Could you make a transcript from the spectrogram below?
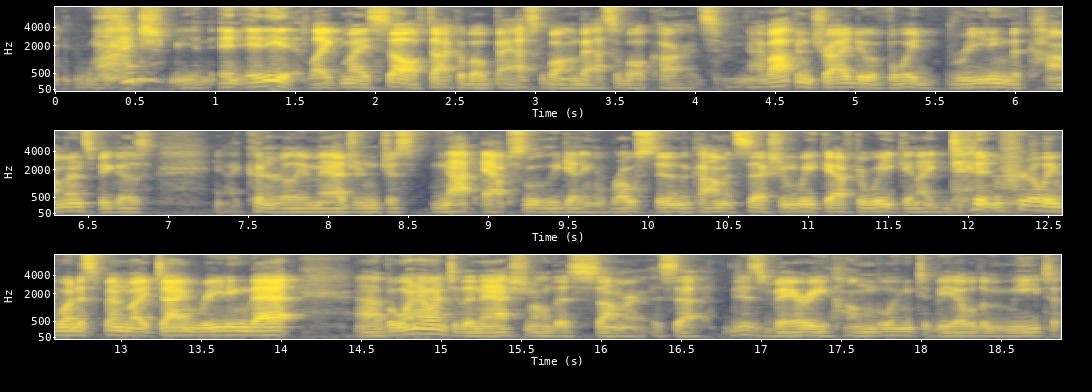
watch an, an idiot like myself talk about basketball and basketball cards. I've often tried to avoid reading the comments because you know, I couldn't really imagine just not absolutely getting roasted in the comments section week after week, and I didn't really want to spend my time reading that. Uh, but when I went to the National this summer, it's uh, just very humbling to be able to meet a,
